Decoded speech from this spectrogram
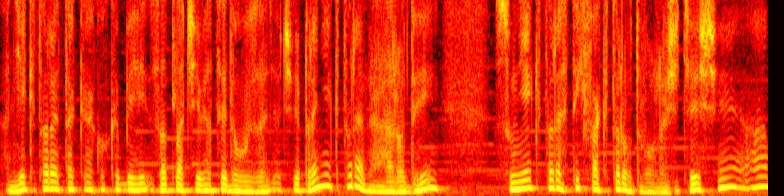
a niektoré tak ako keby zatlačí viacej do úzadia. Čiže pre niektoré národy sú niektoré z tých faktorov dôležitejšie a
